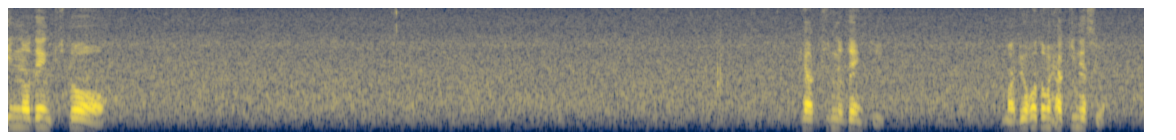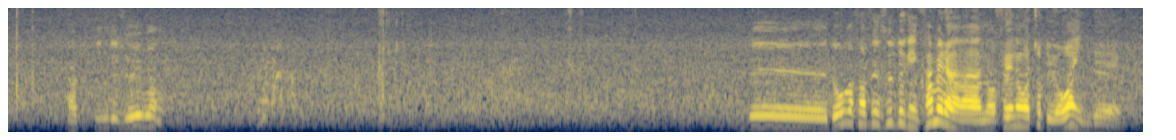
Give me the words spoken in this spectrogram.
100, 均の電気と100均の電気。まあ両方とも100均ですよ。100均で十分。で動画撮影するときにカメラの性能がちょっと弱いんで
